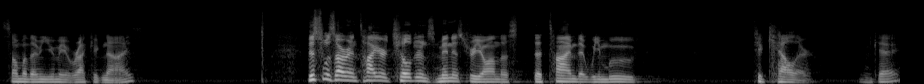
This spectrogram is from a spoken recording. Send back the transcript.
Some of them you may recognize. This was our entire children's ministry on the, the time that we moved to Keller, okay?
